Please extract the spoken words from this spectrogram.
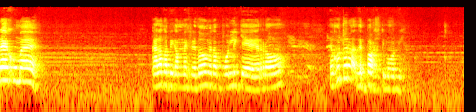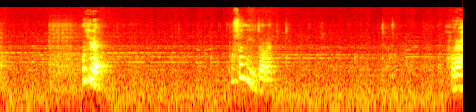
Τρέχουμε! Καλά τα πήγαμε μέχρι εδώ μετά από πολύ καιρό. Εγώ τώρα δεν πάω στο τιμόνι. Όχι ρε. Πώς ανοίγει τώρα; Ωραία.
